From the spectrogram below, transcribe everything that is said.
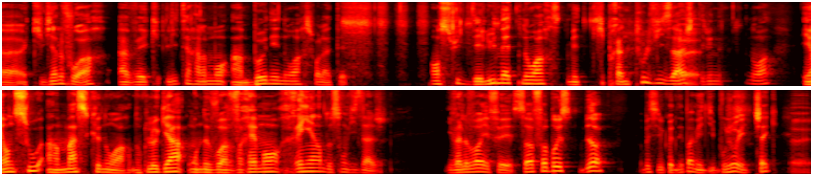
euh, qui vient le voir avec littéralement un bonnet noir sur la tête. Ensuite, des lunettes noires, mais qui prennent tout le visage, Ouais. des lunettes noires. Et en dessous, un masque noir. Donc le gars, on ne voit vraiment rien de son visage. Il va le voir, il fait Ça Fabrice? Bien. Fabrice, il le connaît pas, mais il dit bonjour, il check. Ouais.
